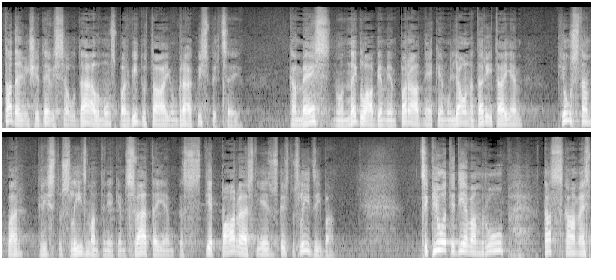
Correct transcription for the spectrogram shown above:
Tādēļ Viņš ir devis savu dēlu mums par vidutāju un grēku izpircēju, ka mēs no neglābjamiem parādniekiem un ļauna darītājiem kļūstam par Kristus līdzmantiniekiem, svētajiem, kas tiek pārvērsti Jēzus Kristus līdzībā. Cik ļoti Dievam rūp tas, kā mēs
